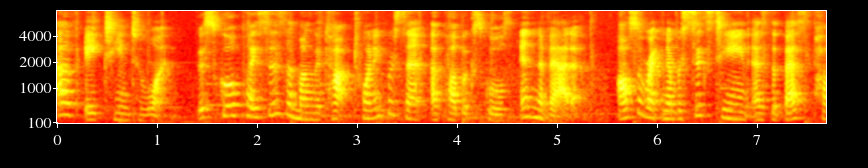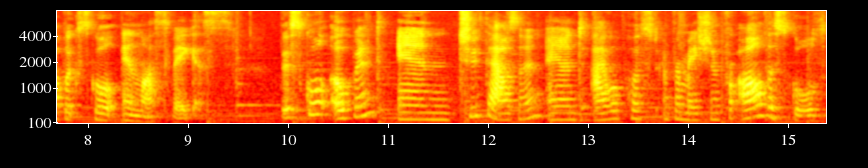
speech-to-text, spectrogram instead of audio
of 18 to 1. This school places among the top 20% of public schools in Nevada. Also ranked number 16 as the best public school in Las Vegas. This school opened in 2000 and I will post information for all the schools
